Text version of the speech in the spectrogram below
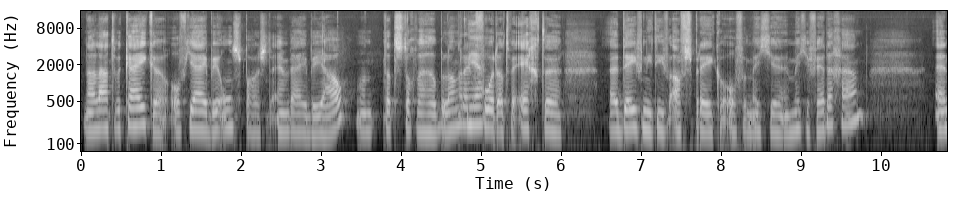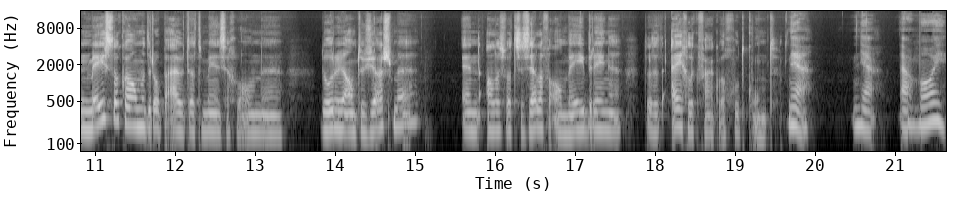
nou laten we kijken of jij bij ons past en wij bij jou. Want dat is toch wel heel belangrijk Ja. voordat we echt eh, eh, definitief afspreken of we met je, met je verder gaan. En meestal komen we erop uit dat de mensen gewoon eh, door hun enthousiasme en alles wat ze zelf al meebrengen, dat het eigenlijk vaak wel goed komt. Ja. Ja. Nou, mooi.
